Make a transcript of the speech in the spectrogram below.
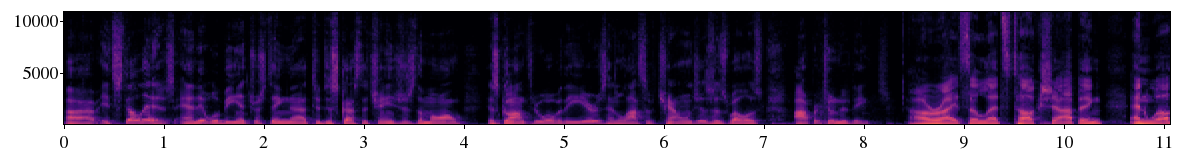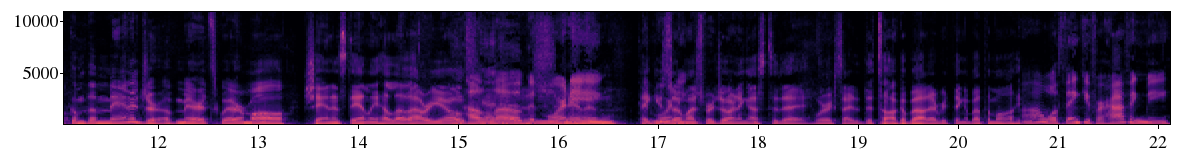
Uh, it still is, and it will be interesting uh, to discuss the changes the mall has gone through over the years and lots of challenges as well as opportunities. All right, so let's talk shopping and welcome the manager of Merritt Square Mall, Shannon Stanley. Hello, how are you? Hey, Hello, good morning. Thank good you morning. so much for joining us today. We're excited to talk about everything about the mall here. Oh, well, thank you for having me.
